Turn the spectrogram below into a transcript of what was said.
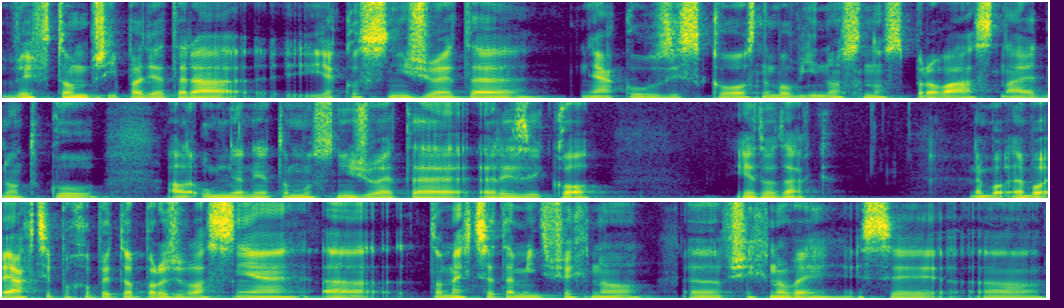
vy v tom případě teda jako snižujete nějakou ziskovost nebo výnosnost pro vás na jednotku, ale uměrně tomu snižujete riziko. Je to tak? Nebo, nebo já chci pochopit to, proč vlastně uh, to nechcete mít všechno, uh, všechno vy, jestli, uh,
